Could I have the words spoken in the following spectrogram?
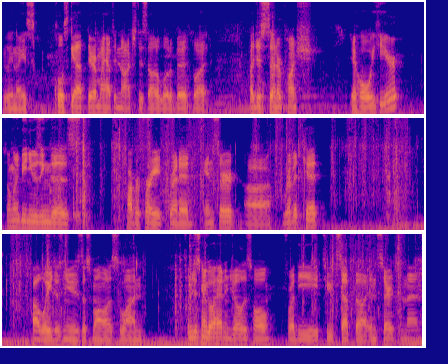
Really nice close gap there. I might have to notch this out a little bit but I just center punch a hole here. So I'm going to be using this Harbor Freight threaded insert uh, rivet kit probably just use the smallest one. So I'm just gonna go ahead and drill this hole for the to accept the insert and then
